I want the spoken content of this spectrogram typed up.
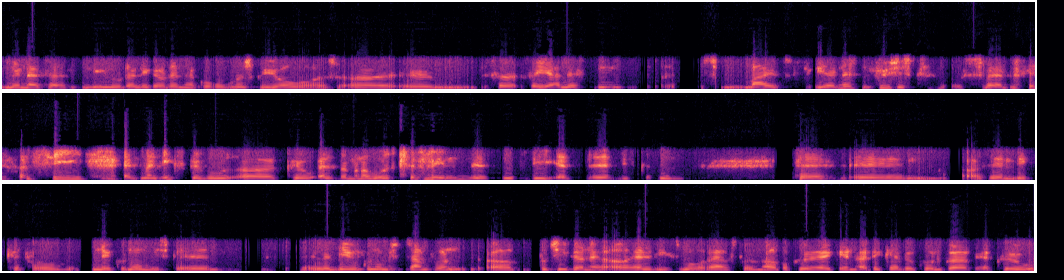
men altså, lige nu, der ligger jo den her coronasky over os, og, øh, så, så jeg er næsten meget, jeg er næsten fysisk svært ved at sige, at man ikke skal gå ud og købe alt, hvad man overhovedet kan finde, næsten, fordi at øh, vi skal sådan tage øh, og se, om vi ikke kan få den økonomiske eller det økonomiske samfund og butikkerne og alle de små erhvervsdrivende op og køre igen, og det kan vi kun gøre ved at købe.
